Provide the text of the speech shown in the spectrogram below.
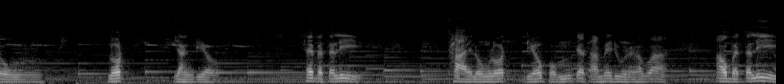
ลงรถอย่างเดียว ใช้แบตเตอรี่ถ่ายลงรถ เดี๋ยวผมจะทำให้ดูนะครับว่าเอาแบตเตอรี่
